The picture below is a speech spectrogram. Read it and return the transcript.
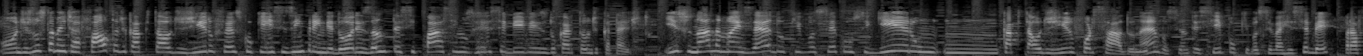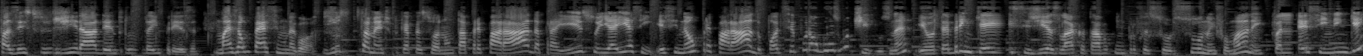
onde justamente a falta de capital de giro fez com que esses empreendedores antecipassem os recebíveis do cartão de crédito. Isso nada mais é do que você conseguir um, um capital de giro forçado, né? Você antecipa o que você vai receber para fazer isso girar dentro da empresa. Mas é um péssimo negócio, justamente porque a pessoa não está preparada para isso. E aí, assim, esse não preparado pode ser por alguns motivos, né? Eu até brinquei esses dias lá que eu estava com o professor Su no Infomoney, falei assim: ninguém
